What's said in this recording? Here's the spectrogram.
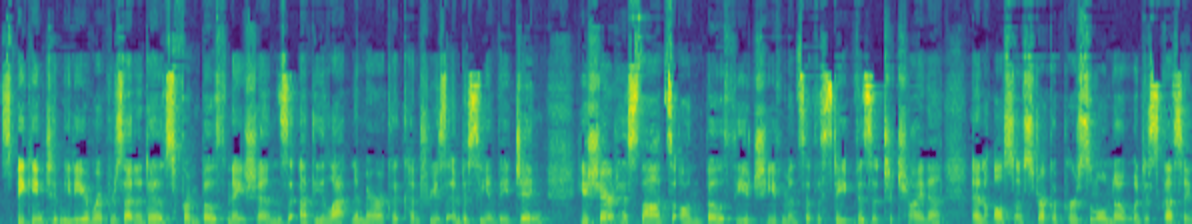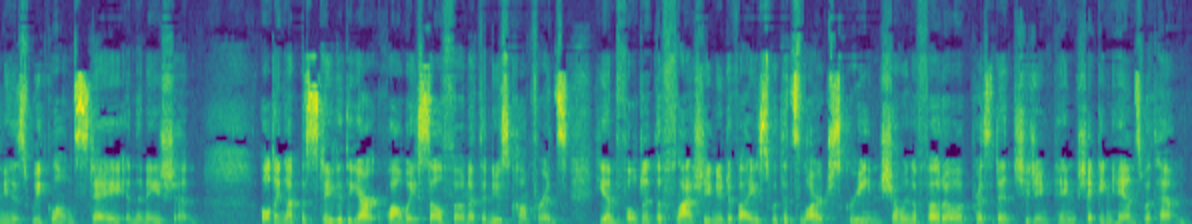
Speaking to media representatives from both nations at the Latin America country's embassy in Beijing, he shared his thoughts on both the achievements of the state visit to China and also struck a personal note when discussing his week long stay in the nation. Holding up a state of the art Huawei cell phone at the news conference, he unfolded the flashy new device with its large screen showing a photo of President Xi Jinping shaking hands with him.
